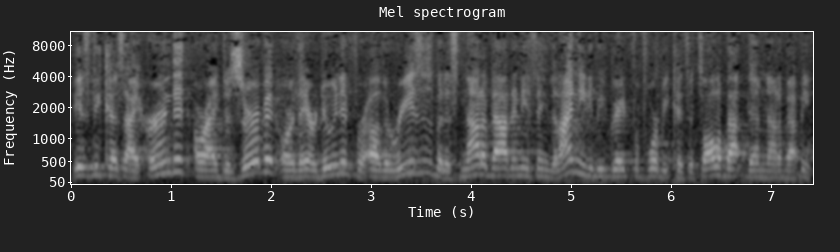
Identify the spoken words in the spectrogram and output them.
is because I earned it or I deserve it or they are doing it for other reasons, but it's not about anything that I need to be grateful for because it's all about them, not about me.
